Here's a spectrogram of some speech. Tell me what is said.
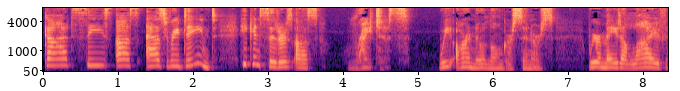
God sees us as redeemed. He considers us righteous. We are no longer sinners. We are made alive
